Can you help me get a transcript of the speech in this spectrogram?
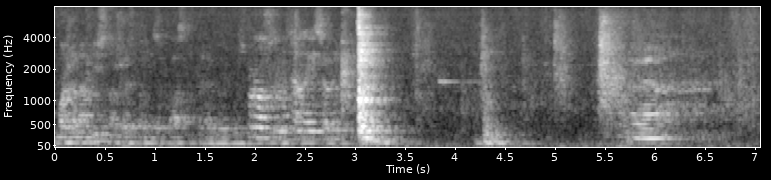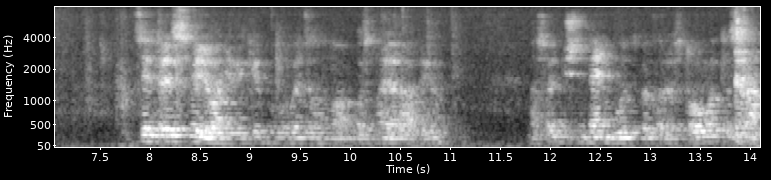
Може нам дійсно щось там закласти треба якусь Прошу. Михайло Ігорович. Е, Ці 30 мільйонів, які було виділено обласною радою, на сьогоднішній день будуть використовуватися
